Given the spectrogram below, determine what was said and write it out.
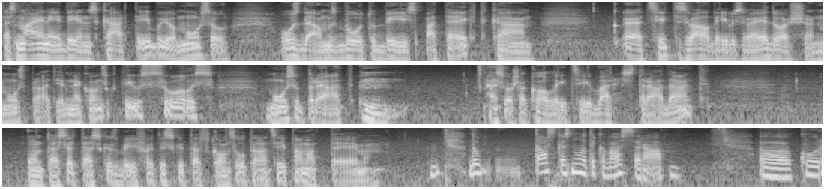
Tas mainīja dienas kārtību, jo mūsu uzdevums būtu bijis pateikt, ka e, citas valdības veidošana, mūsuprāt, ir nekonstruktīvs solis. Mūsuprāt, esošā koalīcija var strādāt. Un tas ir tas, kas bija faktiski tas konsultāciju pamattēma. Nu, tas, kas notika vasarā, Uh, kur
